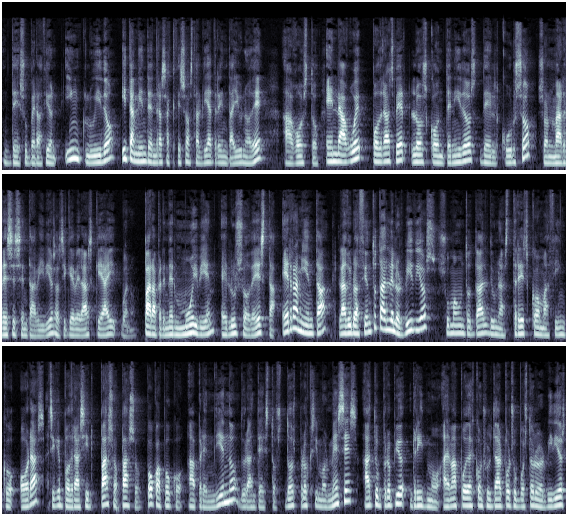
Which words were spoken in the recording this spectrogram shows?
de superación incluido y también tendrás acceso hasta el día 31 de agosto. En la web podrás ver los contenidos del curso, son más de 60 vídeos, así que verás que hay, bueno, para aprender muy bien el uso de esta herramienta. La duración total de los vídeos suma un total de unas 3,5 horas, así que podrás ir paso a paso, poco a poco, aprendiendo durante estos dos próximos meses a tu propio ritmo. Además puedes consultar, por supuesto, los vídeos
